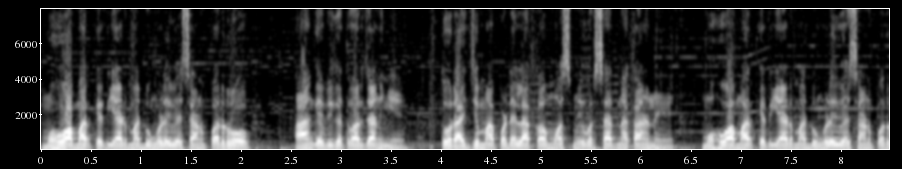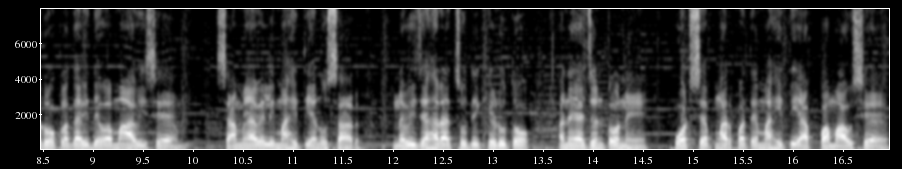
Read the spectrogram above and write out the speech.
મહુવા માર્કેટ યાર્ડમાં ડુંગળી વેચાણ પર રોક. આ અંગે વિગતવાર જાણીએ તો રાજ્યમાં પડેલા કમોસમી વરસાદના કારણે મહુવા માર્કેટ યાર્ડમાં ડુંગળી વેચાણ પર રોક લગાવી દેવામાં આવી છે. સામે આવેલી માહિતી અનુસાર નવી જાહેરાત સુધી ખેડૂતો અને એજન્ટોને વોટ્સએપ મારફતે માહિતી આપવામાં આવશે.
